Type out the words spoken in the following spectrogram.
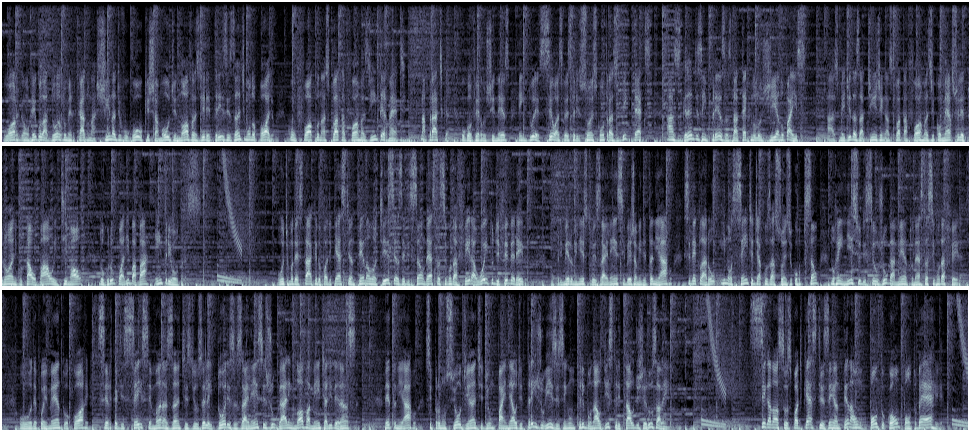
o órgão regulador do mercado na China divulgou o que chamou de novas diretrizes antimonopólio, com foco nas plataformas de internet. Na prática, o governo chinês endureceu as restrições contra as big techs, as grandes empresas da tecnologia no país. As medidas atingem as plataformas de comércio eletrônico Taobao e Tmall, do grupo Alibaba, entre outras. Último destaque do podcast Antena Notícias, edição desta segunda-feira, 8 de fevereiro. O primeiro-ministro israelense Benjamin Netanyahu se declarou inocente de acusações de corrupção no reinício de seu julgamento nesta segunda-feira. O depoimento ocorre cerca de seis semanas antes de os eleitores israelenses julgarem novamente a liderança. Netanyahu se pronunciou diante de um painel de três juízes em um tribunal distrital de Jerusalém. Siga nossos podcasts em antena1.com.br.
